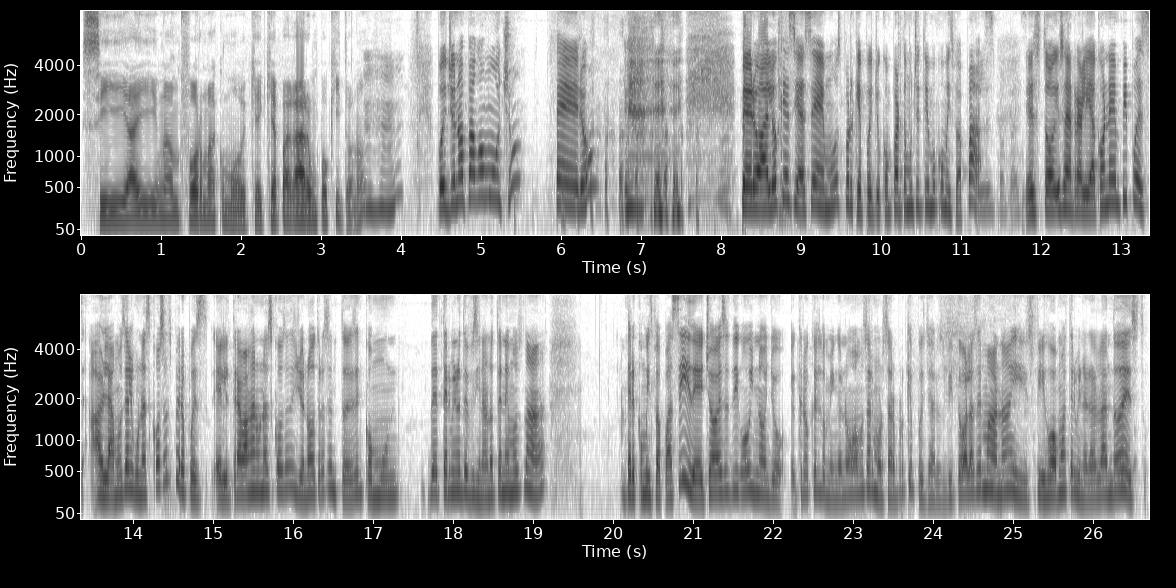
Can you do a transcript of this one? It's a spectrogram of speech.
sí hay una forma como de que hay que apagar un poquito, ¿no? Uh -huh. Pues yo no apago mucho, pero, pero algo que sí hacemos, porque pues yo comparto mucho tiempo con mis papás. papás. Estoy, o sea, en realidad con Empi pues hablamos de algunas cosas, pero pues él trabaja en unas cosas y yo en otras, entonces en común de términos de oficina no tenemos nada. Pero con mis papás sí, de hecho a veces digo, uy, no, yo creo que el domingo no vamos a almorzar porque pues ya los vi toda la semana y fijo vamos a terminar hablando de esto.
